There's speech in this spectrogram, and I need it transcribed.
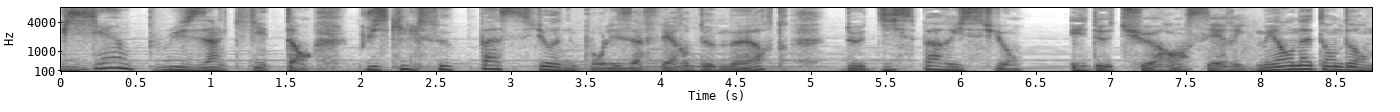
bien plus inquiétant, puisqu'il se passionne pour les affaires de meurtre, de disparition et de tueurs en série. Mais en attendant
